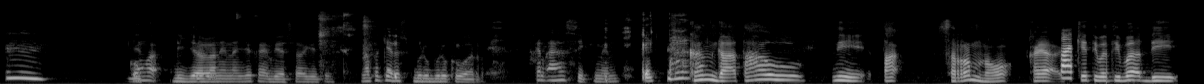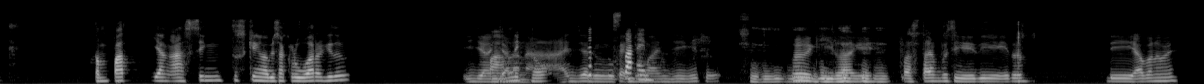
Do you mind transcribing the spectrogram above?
Mm. Kok nggak dijalanin aja kayak biasa gitu? Kenapa kayak harus buru-buru keluar? Kan asik, men. Kan kan nggak tahu nih tak serem no kayak kayak tiba-tiba di tempat yang asing terus kayak nggak bisa keluar gitu Ih, jalan-jalan no. aja dulu kayak. Jumanji gitu. Oh, gila gitu. First time sih di itu di apa namanya?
